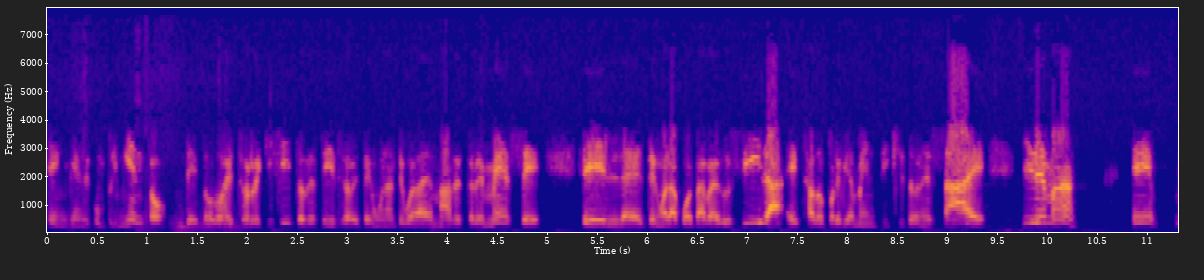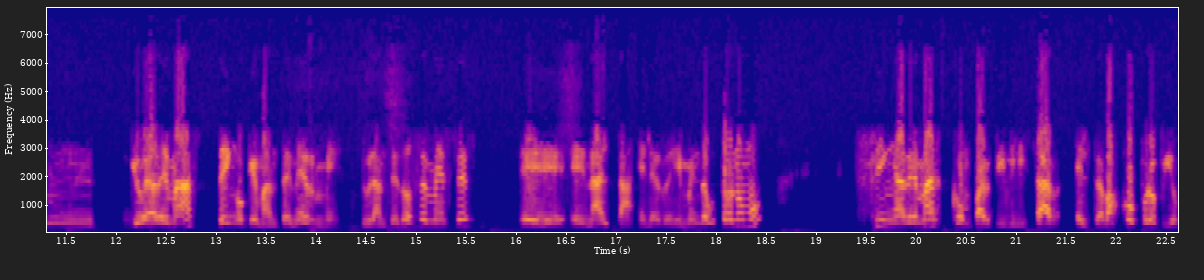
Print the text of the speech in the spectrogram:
en, el cumplimiento de todos estos requisitos, es decir, si tengo una antigüedad de más de tres meses, el, eh, tengo la cuota reducida, he estado previamente inscrito en el SAE y demás, eh, mm, yo además tengo que mantenerme durante 12 meses eh, en alta en el régimen de autónomo, sin además compatibilizar el trabajo propio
